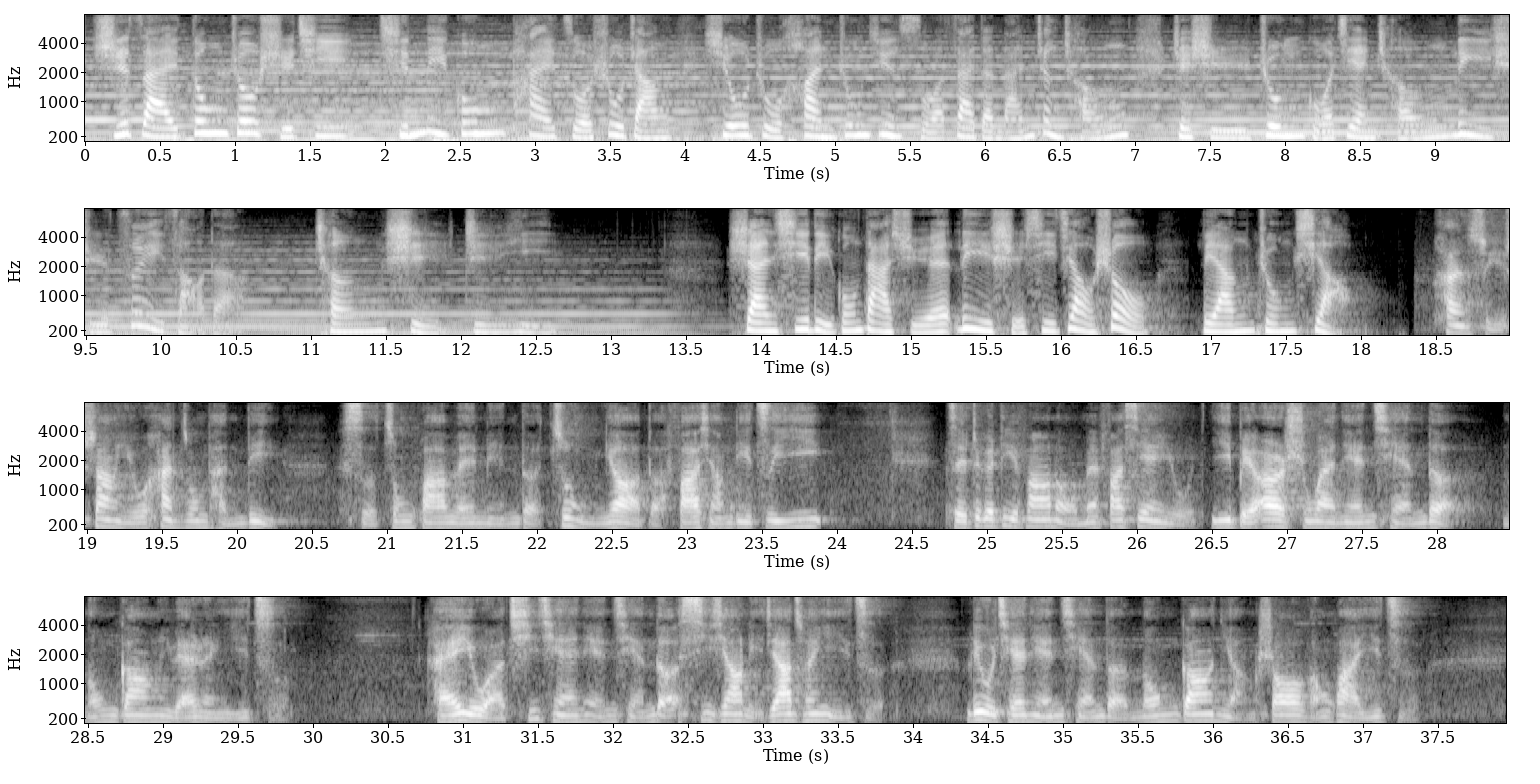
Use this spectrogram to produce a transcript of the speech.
十载东周时期，秦厉公派左庶长修筑汉中郡所在的南郑城，这是中国建城历史最早的城市之一。陕西理工大学历史系教授梁忠孝：汉水上游汉中盆地是中华文明的重要的发祥地之一，在这个地方呢，我们发现有一百二十万年前的龙岗猿人遗址。还有啊，七千年前的西乡李家村遗址，六千年前的龙岗鸟烧文化遗址，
